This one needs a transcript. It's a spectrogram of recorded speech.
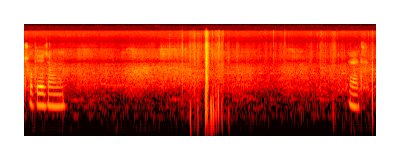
Çok heyecanlı. Evet.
